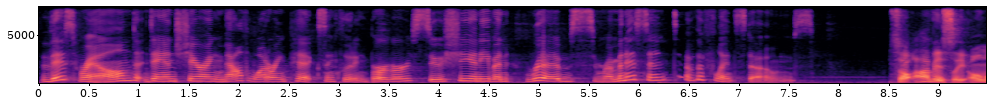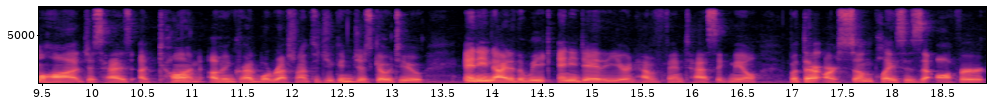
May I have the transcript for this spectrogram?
This round, Dan's sharing mouth-watering pics, including burgers, sushi, and even ribs reminiscent of the Flintstones. So obviously Omaha just has a ton of incredible restaurants that you can just go to any night of the week, any day of the year and have a fantastic meal. But there are some places that offer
